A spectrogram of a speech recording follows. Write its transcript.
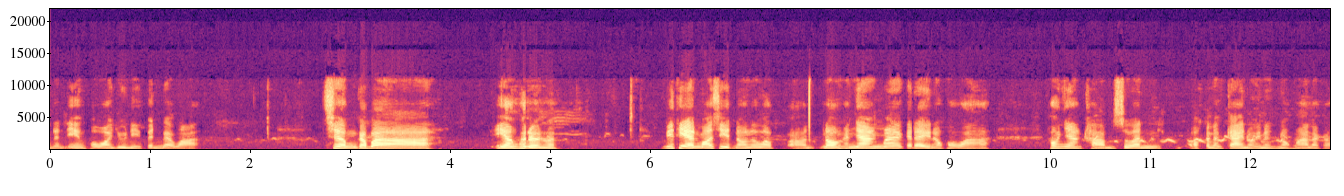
นั่นเองเพราะว่าอยู่นี่เป็นแบบว่า เชื่อมกับอ่าเอียงเพิ่นเอิ้นว่า BTS หมอชิดเนาะหรือว่าน้องหันยางมากก็ได้เนาะเพราะว่าเฮายางขามสวนออกกำลังกายหน่อยหนึ่งนอกมาแล้วก็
